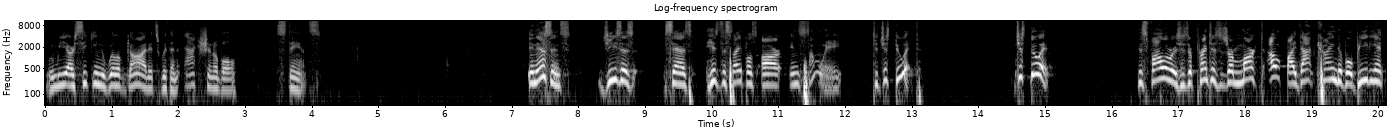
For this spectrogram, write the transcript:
When we are seeking the will of God, it's with an actionable stance. In essence, Jesus says his disciples are, in some way, to just do it. Just do it. His followers, his apprentices are marked out by that kind of obedient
